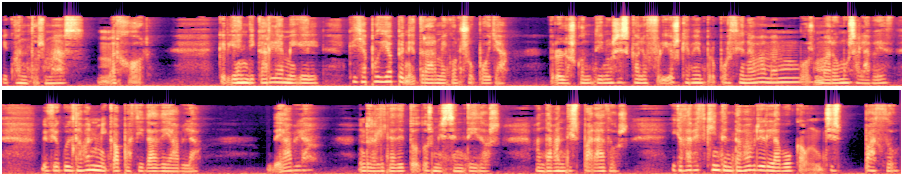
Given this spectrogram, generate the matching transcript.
y cuantos más, mejor. Quería indicarle a Miguel que ya podía penetrarme con su polla, pero los continuos escalofríos que me proporcionaban ambos maromos a la vez dificultaban mi capacidad de habla de habla, en realidad de todos mis sentidos, andaban disparados y cada vez que intentaba abrir la boca un chispazo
